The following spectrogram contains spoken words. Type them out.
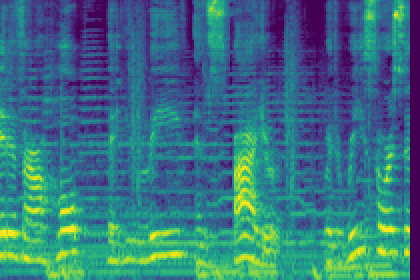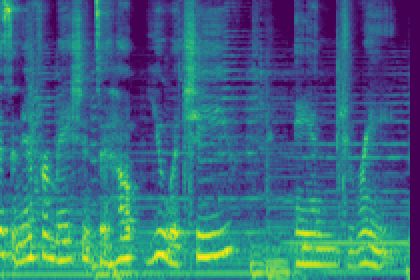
It is our hope that you leave inspired with resources and information to help you achieve and dream.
